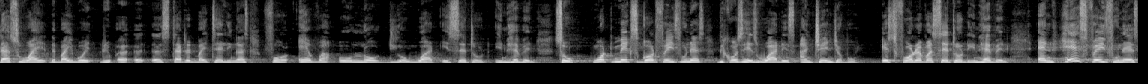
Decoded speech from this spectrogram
That's why the Bible uh, uh, started by telling us, Forever, O Lord, your word is settled in heaven. So, what makes God faithfulness? Because his word is unchangeable, it's forever settled in heaven. And his faithfulness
